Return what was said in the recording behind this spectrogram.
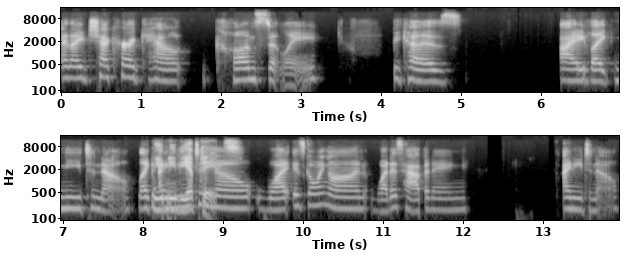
and I check her account constantly because I like need to know. Like You I need the to know what is going on, what is happening. I need to know.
